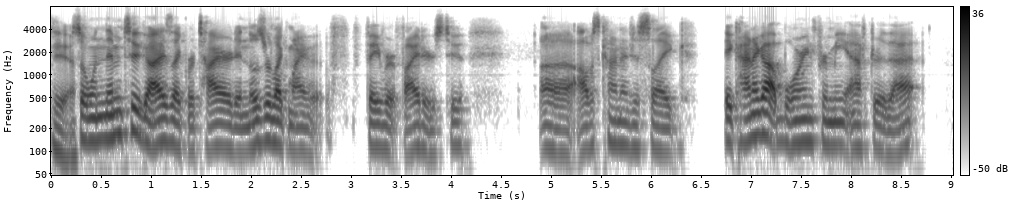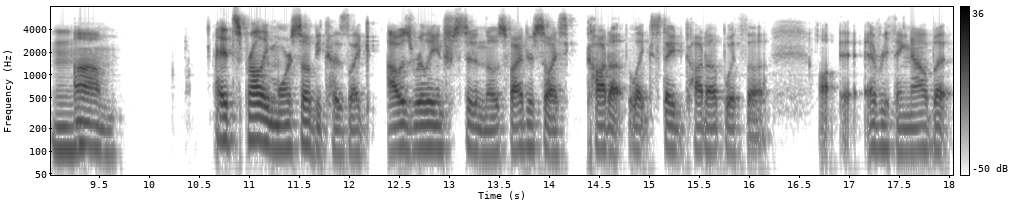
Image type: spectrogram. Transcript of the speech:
yeah. So when them two guys like retired, and those are like my f- favorite fighters too. Uh, I was kind of just like it kind of got boring for me after that. Mhm. Um, it's probably more so because like I was really interested in those fighters, so I caught up, like stayed caught up with uh everything now. But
